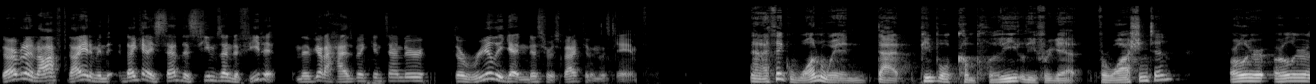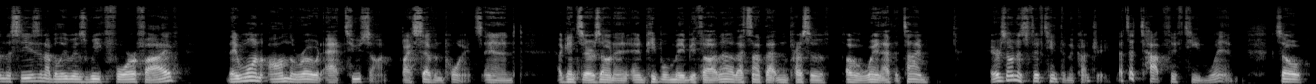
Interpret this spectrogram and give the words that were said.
they're having an off night. I mean, like I said, this team's undefeated and they've got a Heisman contender. They're really getting disrespected in this game. And I think one win that people completely forget for Washington earlier earlier in the season, I believe it was week four or five, they won on the road at Tucson by seven points and against Arizona. And people maybe thought, no, that's not that impressive of a win at the time. Arizona's 15th in the country. That's a top 15 win. So,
